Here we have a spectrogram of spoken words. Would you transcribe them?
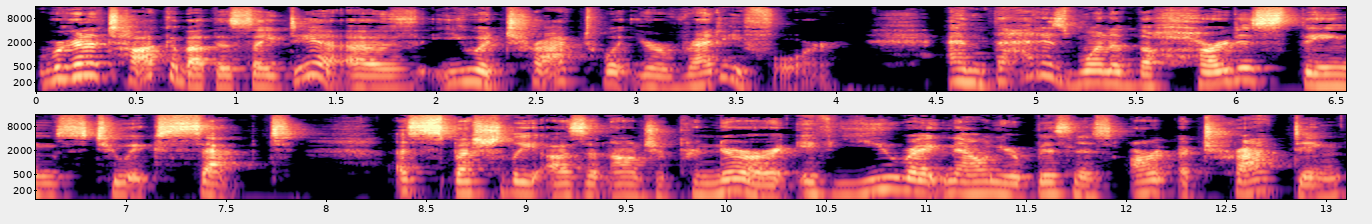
we're going to talk about this idea of you attract what you're ready for. And that is one of the hardest things to accept, especially as an entrepreneur. If you right now in your business aren't attracting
